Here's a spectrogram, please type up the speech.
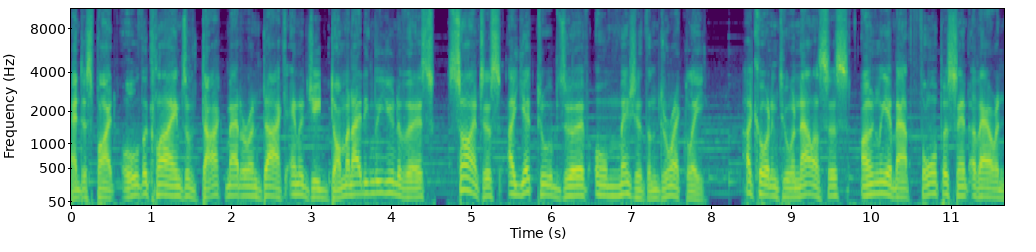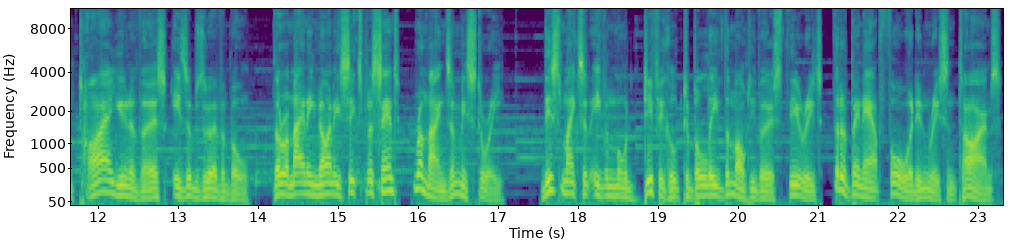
and despite all the claims of dark matter and dark energy dominating the universe, scientists are yet to observe or measure them directly. According to analysis, only about 4% of our entire universe is observable. The remaining 96% remains a mystery. This makes it even more difficult to believe the multiverse theories that have been out forward in recent times.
